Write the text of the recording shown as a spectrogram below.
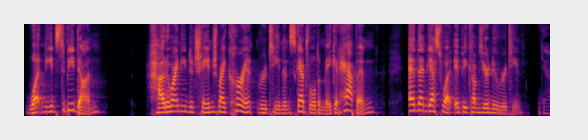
what needs to be done. How do I need to change my current routine and schedule to make it happen? And then guess what? It becomes your new routine. Yeah.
